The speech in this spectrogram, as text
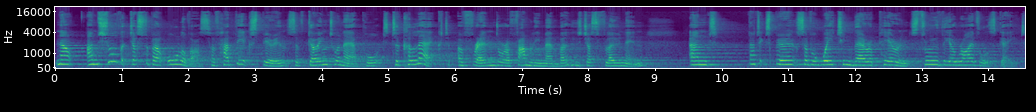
Now, I'm sure that just about all of us have had the experience of going to an airport to collect a friend or a family member who's just flown in, and that experience of awaiting their appearance through the arrivals gate.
